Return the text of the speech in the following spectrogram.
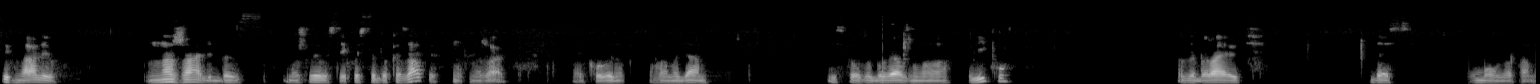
сигналів, на жаль, без можливості якось це доказати, ну, на жаль, е, коли громадян військовозобов'язаного віку забирають десь, умовно, там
